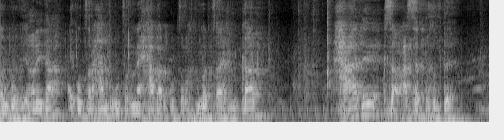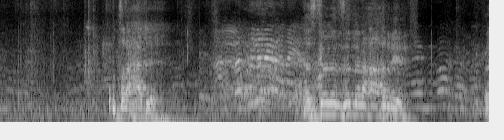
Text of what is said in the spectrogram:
እወ የቕሬታ ቁፅሪ ሓንቲ ቁፅሪ ናይ ሓባር ቁፅሪ ክትመርፃ ይኽን ካብ ሓደ ክሳብ ዓሰርተ ክልተ ቁፅሪ ሓደ እስከ በዝ ዘለና ካ ክርየን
